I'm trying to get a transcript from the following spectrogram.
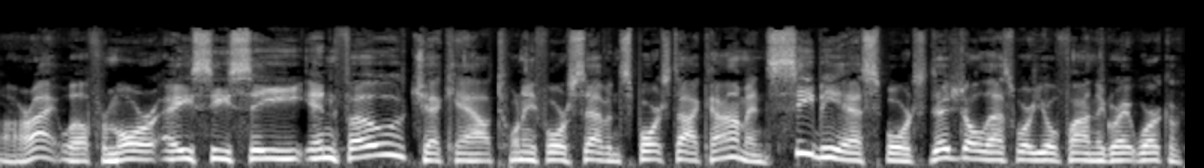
All right. Well, for more ACC info, check out 247sports.com and CBS Sports Digital. That's where you'll find the great work of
